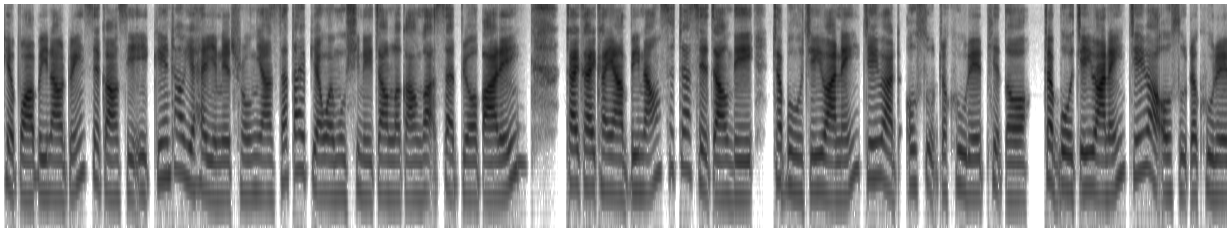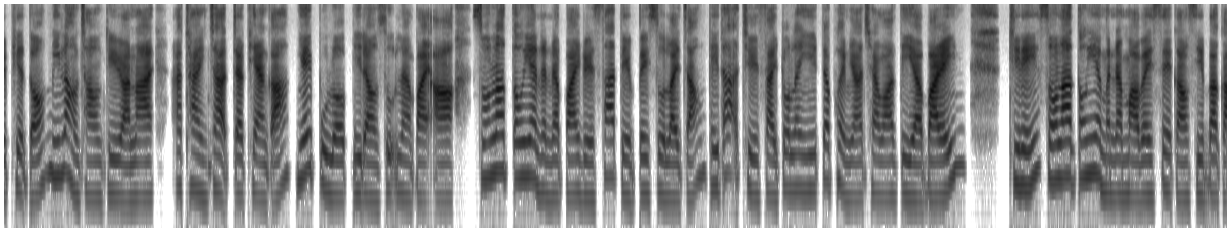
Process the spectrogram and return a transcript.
ဖြစ်ပွားပြီးနောက်တွင်စစ်ကောင်စီ၏ကင်းထောက်ရဟရင်နဲ့ထရုံးများဇက်တိုက်ပြောင်းဝဲမှုရှိနေကြောင်း၎င်းကဆက်ပြောပါတယ်။တိုက်ခိုက်ခံရပြီးနောက်စစ်တပ်စစ်ကြောင်းသည်တပူကျေးရွာနှင့်ကျေးရွာအုပ်စုတစ်ခုတည်းဖြစ်သောတပ်ပိုကျေးရွာနှင့်ကျေးရွာအုပ်စုတစ်ခုတည်းဖြစ်သောမီးလောင်ချောင်းကျေးရွာ၌အထိုင်ချတပ်ဖြန့်ကမြိတ်ပူလောပြည်တော်စုလမ်းပိုင်းအားဇွန်လ3ရက်နေ့ပိုင်းတွင်စတင်ပိတ်ဆို့လိုက်ကြောင်းဒေသအခြေစိုက်တော်လှန်ရေးတပ်ဖွဲ့များချမ်းသာသိရပါတယ်။ဒီနေ့ဇွန်လ3ရက်မနက်မှာပဲစစ်ကောင်စီဘက်က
